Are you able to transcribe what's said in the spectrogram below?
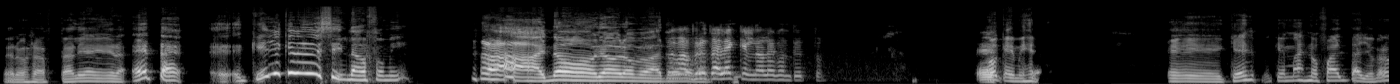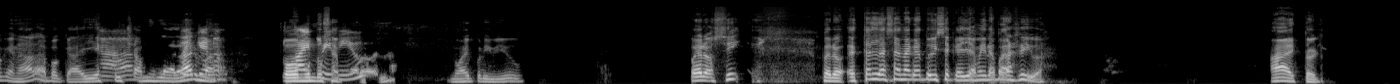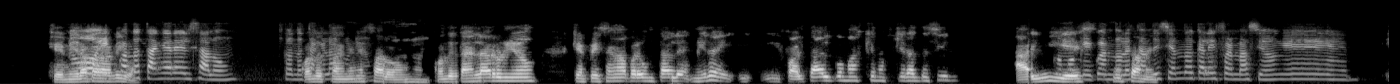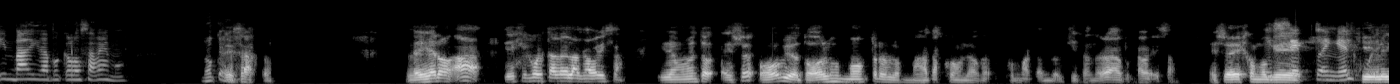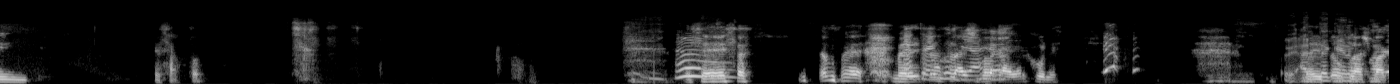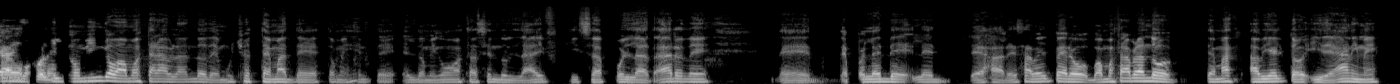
Pero Raftalia era. Esta, eh, ¿qué ella quiere decir now for me? Ay, no, no, no me va a Lo más brutal es que él no le contestó. Eh, ok, mi gente. Eh, ¿qué, ¿qué, más nos falta? Yo creo que nada, porque ahí escuchamos la alarma. No, Todo el mundo preview. Se no hay preview. Pero sí, pero esta es la escena que tú dices que ella mira para arriba. Ah, Héctor. Que mira para arriba. Cuando están en el salón. Cuando, están, en, el salón. Cuando están en la reunión, que empiezan a preguntarle, mira, y, falta algo más que nos quieras decir. Ahí Como es. que cuando le están diciendo que la información es inválida porque lo sabemos. Exacto. Le dijeron, ah, tienes que cortarle la cabeza. Y de momento, eso es obvio, todos los monstruos los matas con, con matando, quitándole la cabeza. Eso es como que. Excepto en el killing, Exacto. Ese, ese, me, me diste un flashback a Hércules. Antes que vayamos, el domingo vamos a estar hablando de muchos temas de esto, mi gente. El domingo vamos a estar haciendo un live, quizás por la tarde. después les, les, dejaré saber, pero vamos a estar hablando temas abiertos y de anime,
